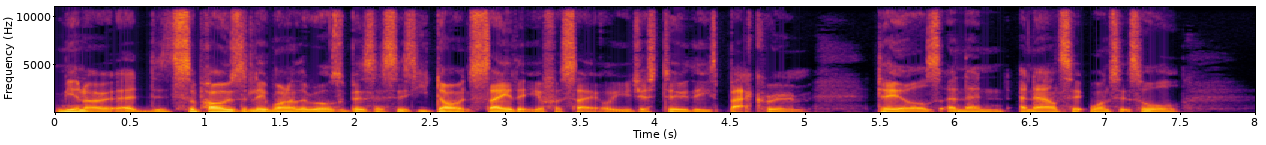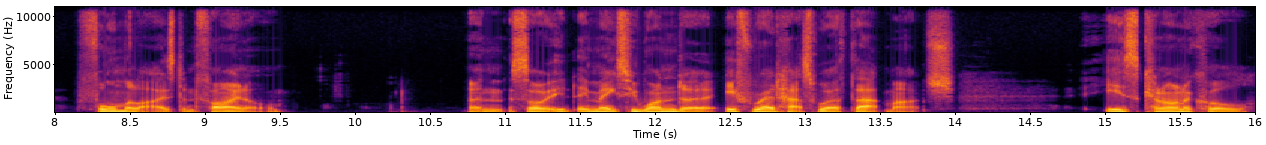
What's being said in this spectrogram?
you know, uh, supposedly one of the rules of business is you don't say that you're for sale. You just do these backroom deals and then announce it once it's all formalized and final. And so it, it makes you wonder if Red Hat's worth that much, is Canonical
